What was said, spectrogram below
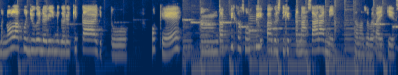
menolak kunjungan dari negara kita gitu. Oke, um, tapi Kak Sofi agak sedikit penasaran nih sama Sobat Aikis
